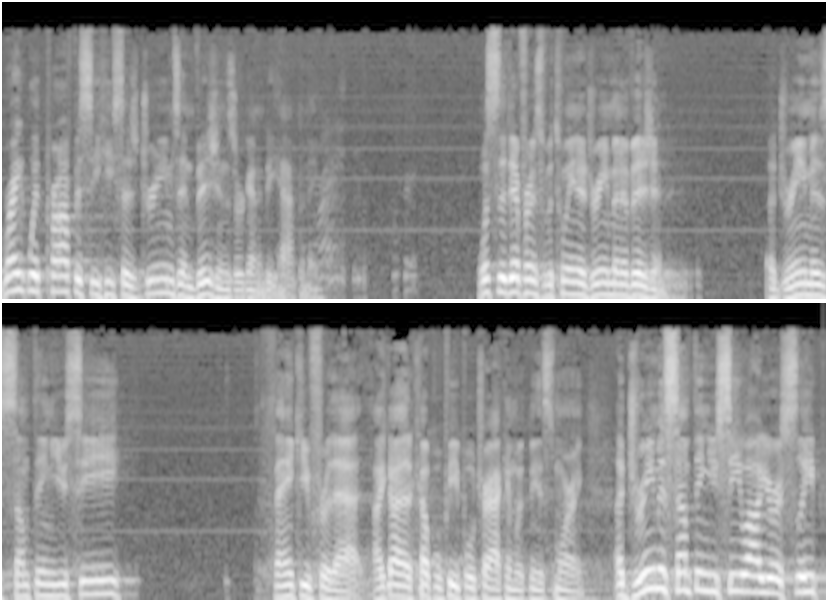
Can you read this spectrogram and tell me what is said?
right with prophecy, he says dreams and visions are going to be happening. What's the difference between a dream and a vision? A dream is something you see, Thank you for that. I got a couple people tracking with me this morning. A dream is something you see while you're asleep,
